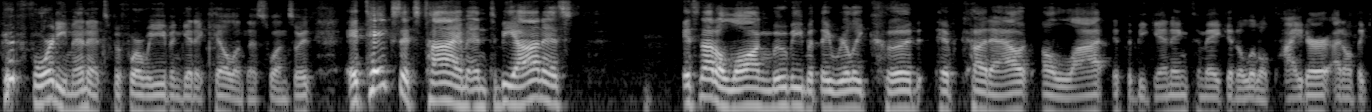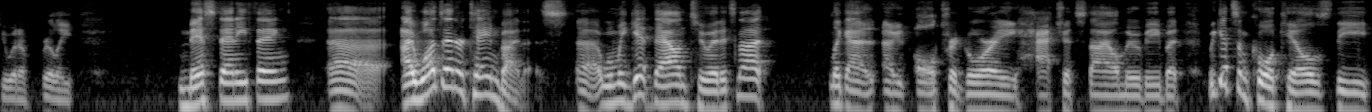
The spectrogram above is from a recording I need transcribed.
good 40 minutes before we even get a kill in this one. So it it takes its time and to be honest, it's not a long movie, but they really could have cut out a lot at the beginning to make it a little tighter. I don't think you would have really missed anything. Uh, I was entertained by this. Uh, when we get down to it, it's not like a, a ultra gory hatchet style movie, but we get some cool kills. The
